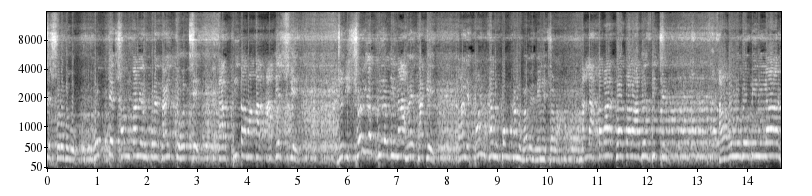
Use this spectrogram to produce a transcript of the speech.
শেষ করে দেবো প্রত্যেক সন্তানের উপরে দায়িত্ব হচ্ছে তার পিতামাতার আদেশকে যদি শরীয়ত বিরোধী না হয়ে থাকে তাহলে পঙ্খানুপঙ্খানু ভাবে মেনে চলা আল্লাহ তাবার তারা আদেশ দিচ্ছেন أعوذ بالله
